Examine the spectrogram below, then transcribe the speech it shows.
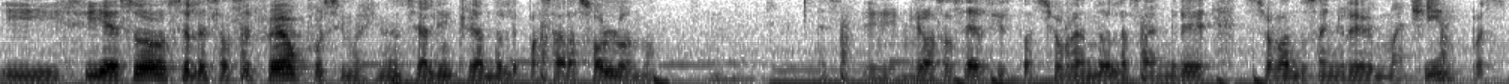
Y si eso se les hace feo, pues imagínense a alguien que cuando le pasara solo, ¿no? Este, ¿Qué vas a hacer si estás chorreando de la sangre, chorreando sangre machín? Pues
